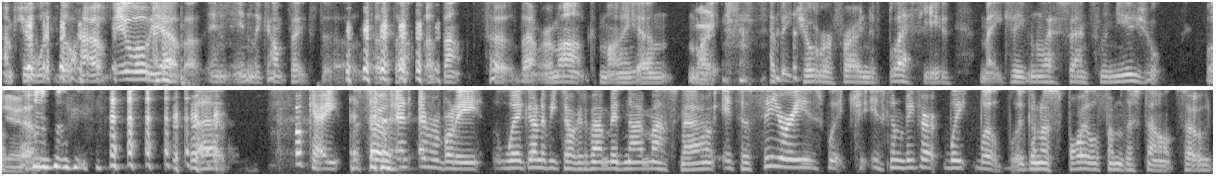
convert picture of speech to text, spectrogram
I'm sure we'll we'll have it will yeah that in, in the context of, of that of that uh, that remark my um my habitual refrain of bless you makes even less sense than usual but Yeah. um, uh, okay so and everybody we're going to be talking about midnight mass now it's a series which is going to be very we well we're going to spoil from the start so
